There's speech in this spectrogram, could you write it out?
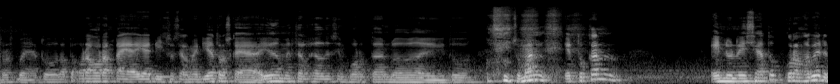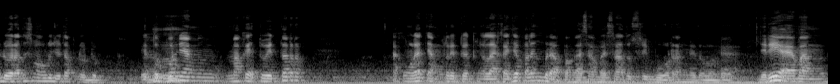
terus banyak tuh tapi orang-orang kayak ya di sosial media terus kayak ya mental health is important bla bla bla, gitu cuman itu kan Indonesia tuh kurang lebih ada 250 juta penduduk itu pun yang pakai Twitter aku ngeliat yang retweet nge-like aja paling berapa nggak sampai 100 ribu orang gitu loh Oke. jadi ya emang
